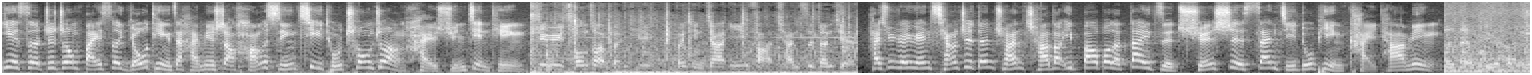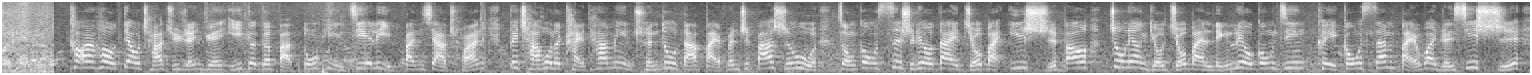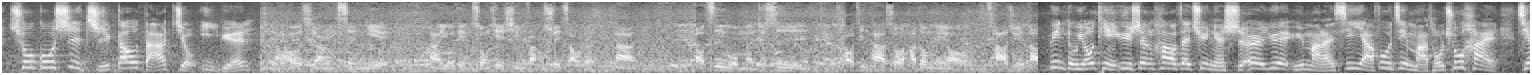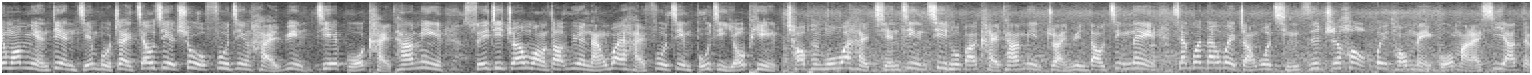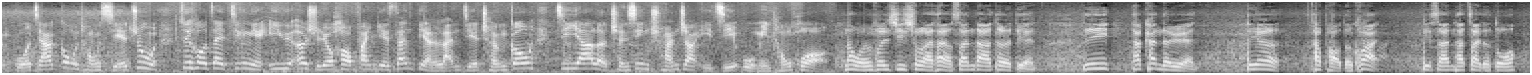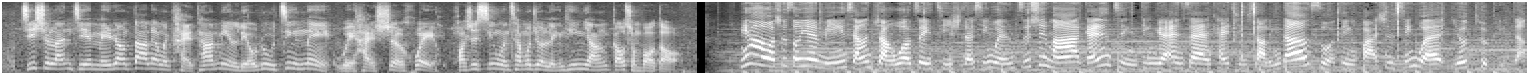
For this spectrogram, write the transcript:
夜色之中，白色游艇在海面上航行，企图冲撞海巡舰艇。蓄意冲撞本艇，本艇将依法强制登检。海巡人员强制登船，查到一包包的袋子全是三级毒品凯他命。靠岸后，调查局人员一个个把毒品接力搬下船。被查获的凯他命纯度达百分之八十五，总共四十六袋九百一十包，重量有九百零六公斤，可以供三百万人吸食，出估市值高达九亿元。然后像深夜，那有点松懈心房，睡着了，那导致我们就是靠近他的时候，他都没有察觉到。运毒游艇玉胜号在去年十二月于马来西亚附近码头出海，前往缅甸柬埔寨交界处附近海运接驳凯他命，随即转往到越南外海附近补给油品，朝澎湖外海前进，企图把凯他命转运到境内。相关单位掌握情资之后，会同美国、马来西亚等国家共同协助，最后在今年一月二十六号半夜三点拦截成功，羁押了陈姓船长以及五名同伙。那我们分析出来，它有三大特点：第一，它看得远；第二，它跑得快；第三，它载得多。及时拦截，没让大量的凯他命流入境内，危害社会。华视新闻参谋者林听阳高雄报道。你好，我是宋彦明。想掌握最及时的新闻资讯吗？赶紧订阅、按赞、开启小铃铛，锁定华视新闻 YouTube 频道。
